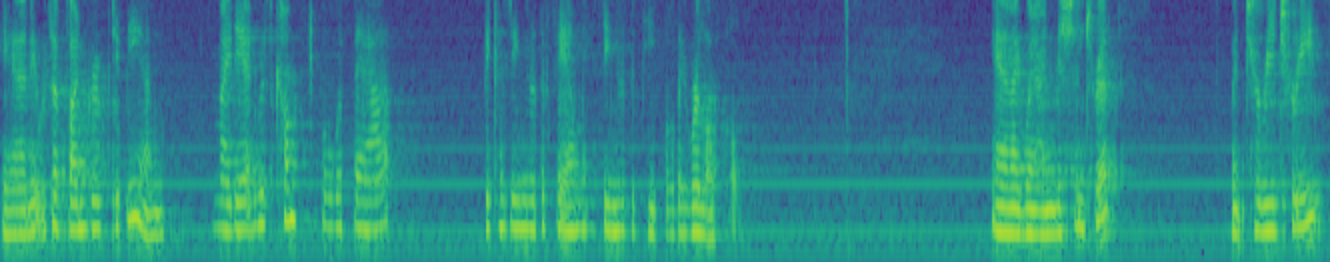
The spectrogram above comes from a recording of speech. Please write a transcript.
And it was a fun group to be in. My dad was comfortable with that because he knew the families, he knew the people, they were local. And I went on mission trips, went to retreats.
